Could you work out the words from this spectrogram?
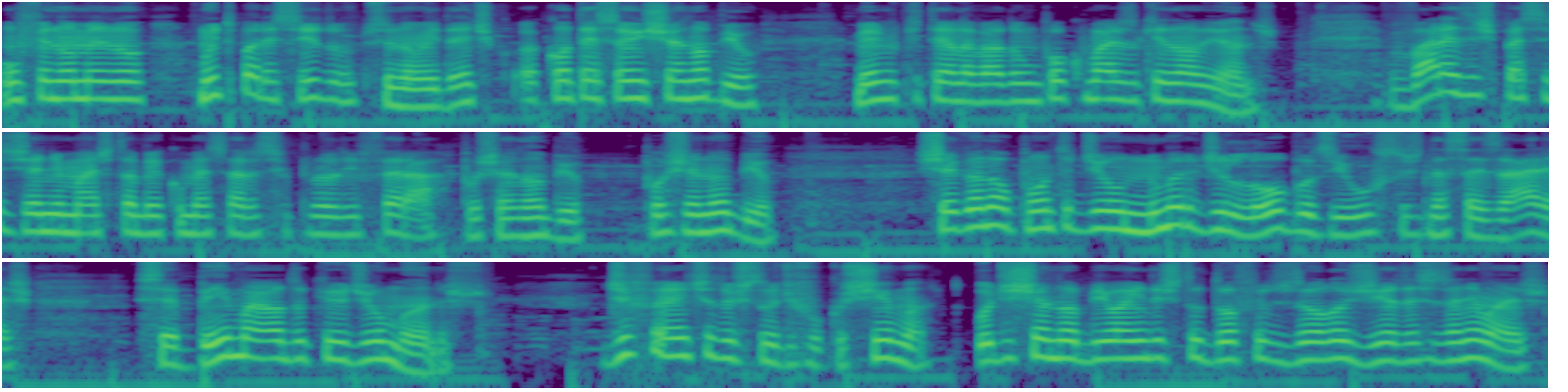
Um fenômeno muito parecido, se não idêntico, aconteceu em Chernobyl, mesmo que tenha levado um pouco mais do que 9 anos. Várias espécies de animais também começaram a se proliferar por Chernobyl, por Chernobyl, chegando ao ponto de o número de lobos e ursos nessas áreas ser bem maior do que o de humanos. Diferente do estudo de Fukushima, o de Chernobyl ainda estudou a fisiologia desses animais.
